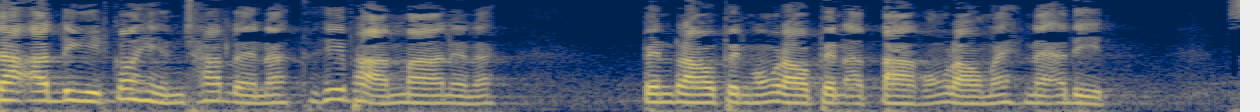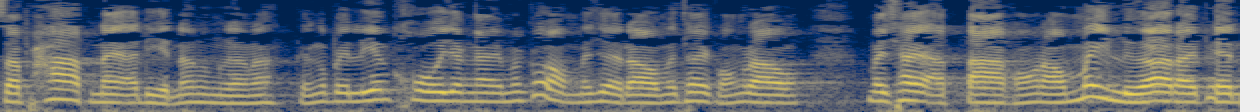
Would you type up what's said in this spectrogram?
จะอดีตก็เห็นชัดเลยนะ ที่ผ่านมาเนี่ยนะ เป็นเราเป็นของเราเป็นอัตตาของเราไหมในอดีต สภาพในอดีตนั่นเรืองนะถึงไปเลี้ยงโคยังไงมันก็ไม่ใช่เราไม่ใช่ของเรา ไม่ใช่อัตตาของเราไม่เหลืออะไรเป็น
